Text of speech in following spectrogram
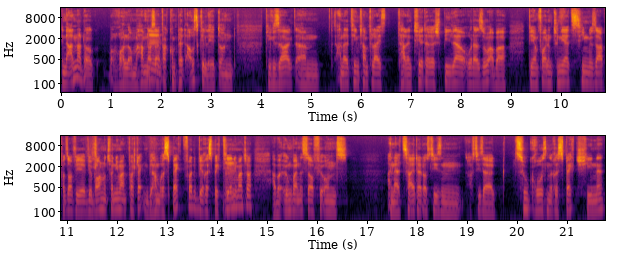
in der Underdog-Rolle und haben das mhm. einfach komplett ausgelebt. Und wie gesagt, ähm, andere Teams haben vielleicht talentiertere Spieler oder so, aber wir haben vor dem Turnier als Team gesagt, pass auf, wir, wir brauchen uns vor niemandem verstecken. Wir haben Respekt vor wir respektieren mhm. die Mannschaft, aber irgendwann ist es auch für uns an der Zeit halt aus diesen, aus dieser zu großen Respektschiene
